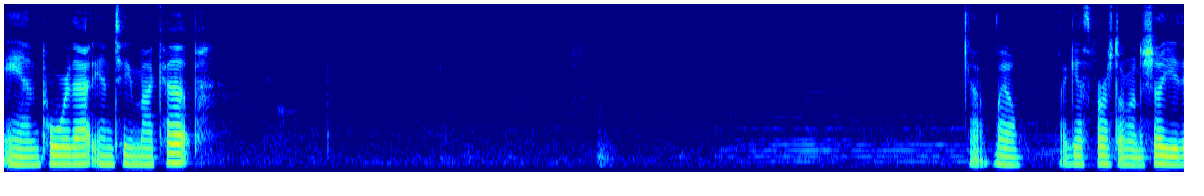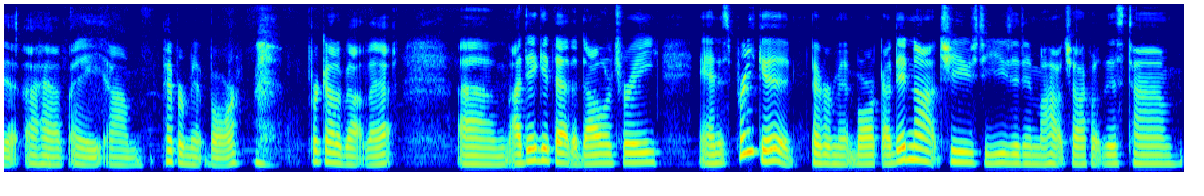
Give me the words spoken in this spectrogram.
and pour that into my cup. Oh, well, I guess first I'm going to show you that I have a um, peppermint bar. Forgot about that. Um, I did get that at the Dollar Tree, and it's pretty good, peppermint bark. I did not choose to use it in my hot chocolate this time.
